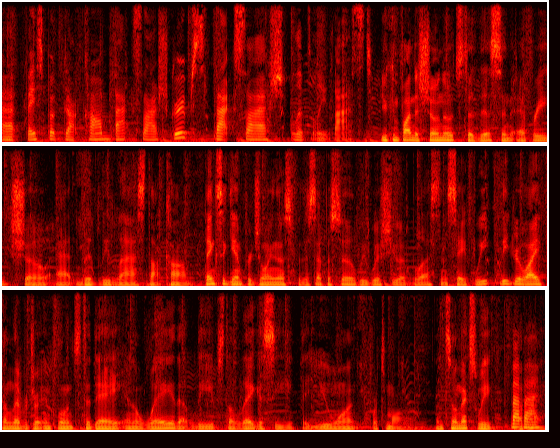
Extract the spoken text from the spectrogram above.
at facebook.com backslash groups backslash lively last. You can find the show notes to this and every show at livelylast.com. Thanks again for joining us for this episode. We wish you a blessed and safe week. Lead your life and leverage your influence today in a way that leaves the legacy that you want for tomorrow. Until next week, bye bye.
